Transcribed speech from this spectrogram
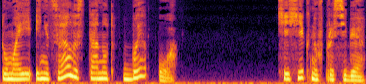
то мои инициалы станут «БО». Хихикнув про себя,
